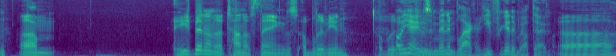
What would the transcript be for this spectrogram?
um, he's been in a ton of things. Oblivion. Oblivion. Oh yeah, he was 2. in Men in Black. I keep forgetting about that. Uh,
